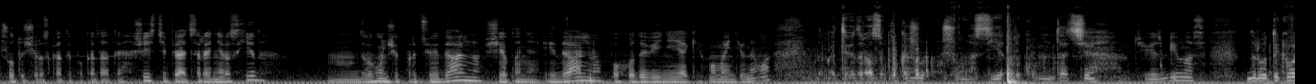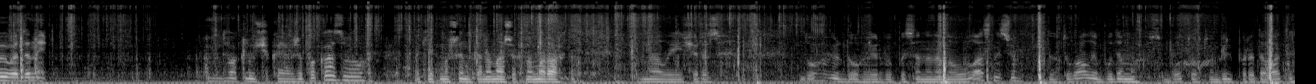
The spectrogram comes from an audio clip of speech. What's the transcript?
Що тут ще розкати показати? 6,5 середній розхід. Двигунчик працює ідеально, щеплення ідеально, по ходовій ніяких моментів нема. Давайте відразу покажу, що у нас є документація. USB у нас дротик виведений. Два ключика я вже показував. Так як машинка на наших номерах, гнали її через договір. Договір виписаний на нову власницю. Підготували, будемо в суботу автомобіль передавати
